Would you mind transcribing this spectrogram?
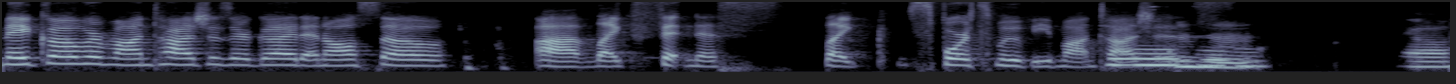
Makeover montages are good and also um, like fitness, like sports movie montages. Mhm. Yeah.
